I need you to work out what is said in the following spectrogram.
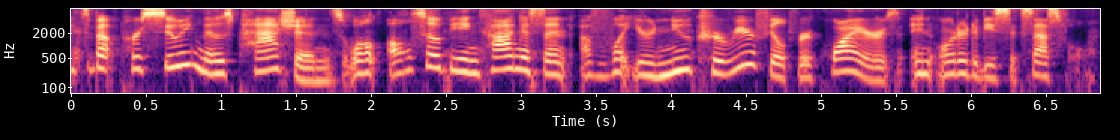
It's about pursuing those passions while also being cognizant of what your new career field requires in order to be successful.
